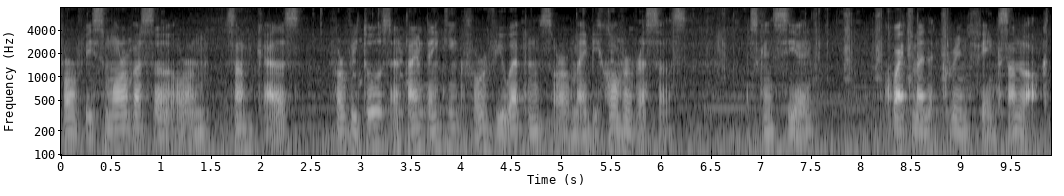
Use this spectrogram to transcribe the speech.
for the small vessel or something else for the tools and I'm taking for the weapons or maybe hover vessels as you can see quite many green things unlocked.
